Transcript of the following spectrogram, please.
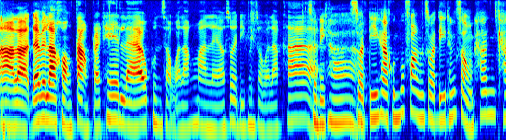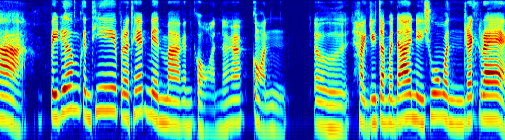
อ่าล่ะได้เวลาของต่างประเทศแล้วคุณสาวรักษ์มาแล้ว สวัสดีคุณสาวรักษ์ค่ะ สวัสดีค่ะ สวัสดีค่ะ คุณผู้ฟังสวัสดีทั้งสองท่านค่ะ ไปเริ่มกันที่ประเทศเมียนมากันก่อนนะคะ ก่อนเออหากยังจำกันได้ในช่วงวันแรก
